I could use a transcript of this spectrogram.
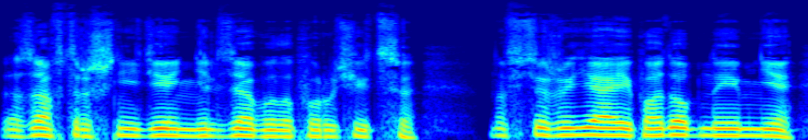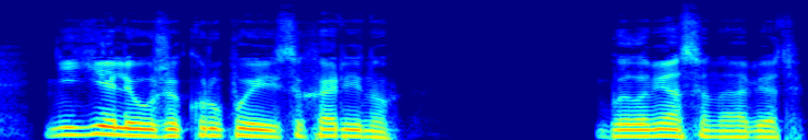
За завтрашний день нельзя было поручиться, но все же я и подобные мне не ели уже крупы и сахарину. Было мясо на обед.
